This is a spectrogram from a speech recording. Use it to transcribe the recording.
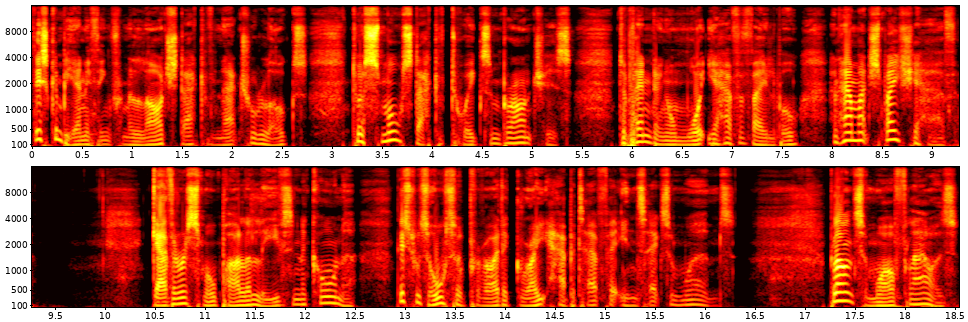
This can be anything from a large stack of natural logs to a small stack of twigs and branches, depending on what you have available and how much space you have. Gather a small pile of leaves in a corner. This will also provide a great habitat for insects and worms. Plant some wild flowers.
